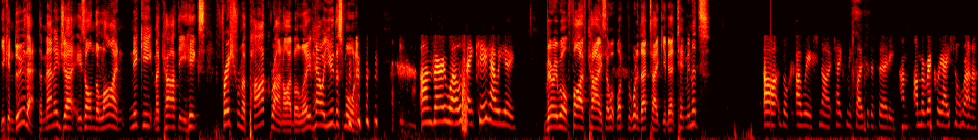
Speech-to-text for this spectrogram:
you can do that. The manager is on the line, Nikki McCarthy Hicks, fresh from a park run, I believe. How are you this morning? I'm very well, thank you. How are you? Very well, 5K. So, what, what, what did that take you? About 10 minutes? Oh, look, I wish. No, it takes me closer to 30. I'm, I'm a recreational runner,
